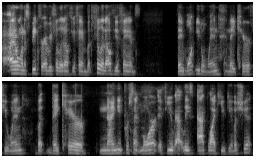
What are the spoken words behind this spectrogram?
I don't want to speak for every Philadelphia fan but Philadelphia fans they want you to win and they care if you win but they care 90% more if you at least act like you give a shit.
